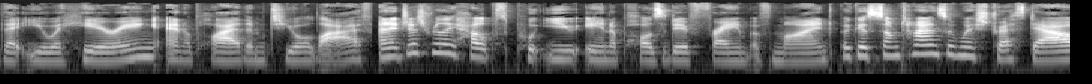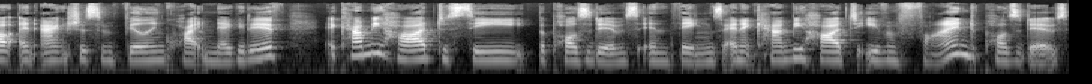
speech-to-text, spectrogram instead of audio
that you are hearing and apply them to your life. And it just really helps put you in a positive frame of mind because sometimes when we're stressed out and anxious and feeling quite negative, it can be hard to see the positives in things and it can be hard to even find positives.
